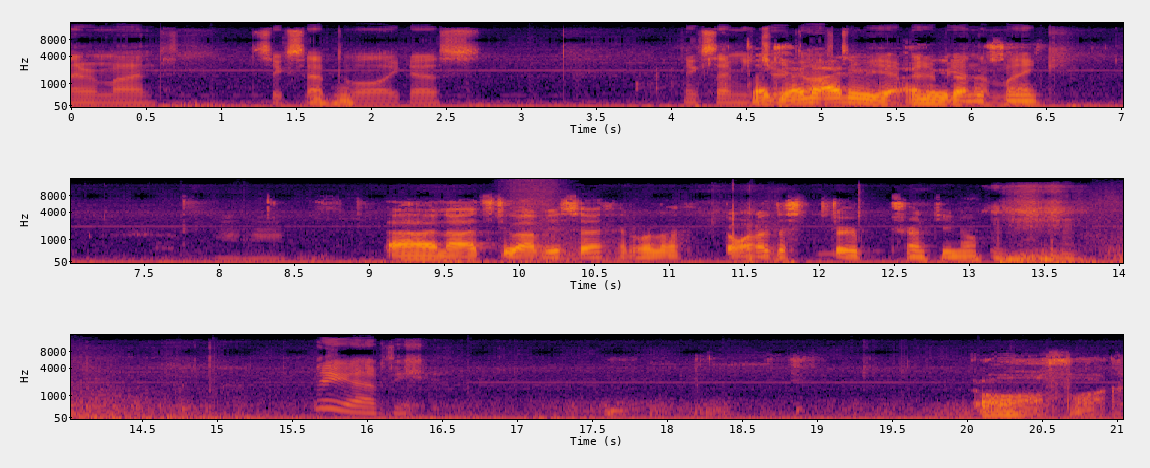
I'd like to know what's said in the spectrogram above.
Never mind. It's acceptable, I guess. Next time you Thank jerk you. I know- off I to knew me, you- I I better knew you'd be on the understand. mic. Mhm. Uh, no, that's too obvious. I don't wanna, don't wanna disturb Trent, you know. Hey, Abdi. Oh fuck.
